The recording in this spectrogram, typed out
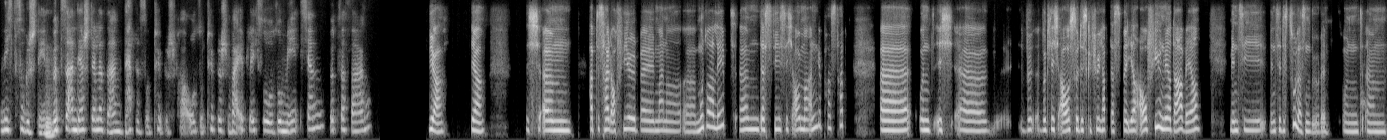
nicht zugestehen. Mhm. Würdest du an der Stelle sagen, das ist so typisch Frau, so typisch weiblich, so, so Mädchen, würdest du das sagen? Ja, ja. Ich, ähm, habe das halt auch viel bei meiner äh, Mutter erlebt, ähm, dass die sich auch immer angepasst hat. Äh, und ich äh, wirklich auch so das Gefühl habe, dass bei ihr auch viel mehr da wäre, wenn sie, wenn sie das zulassen würde. Und ähm,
